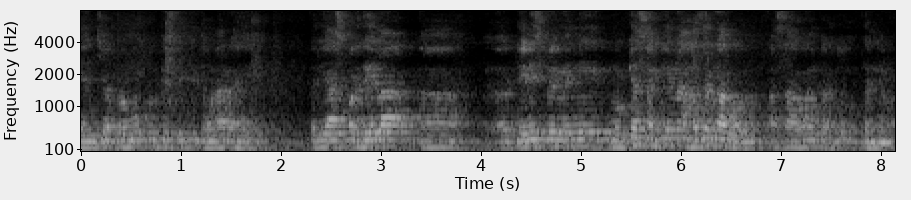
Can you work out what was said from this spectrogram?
यांच्या प्रमुख उपस्थितीत होणार आहे. तर या स्पर्धेला टेनिसप्रेमींनी मोठ्या संख्येनं हजर राहावं असं आवाहन करतो. धन्यवाद.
